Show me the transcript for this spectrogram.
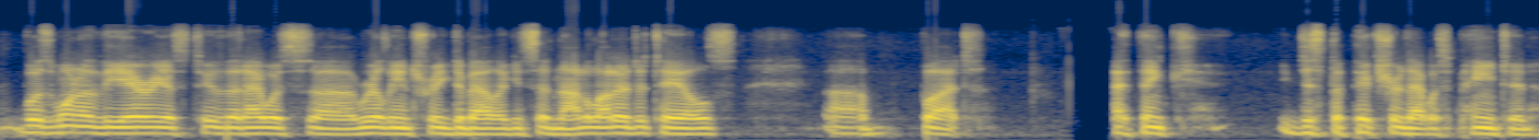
was one of the areas too that I was uh, really intrigued about. Like you said, not a lot of details, uh, but I think just the picture that was painted,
